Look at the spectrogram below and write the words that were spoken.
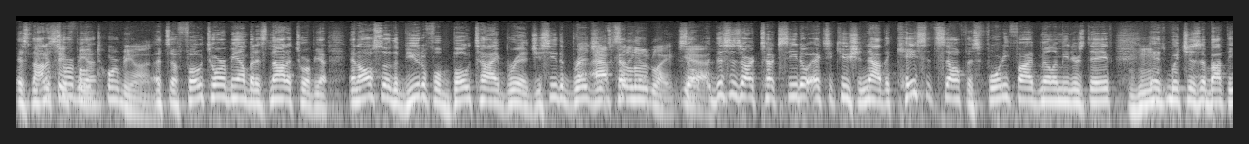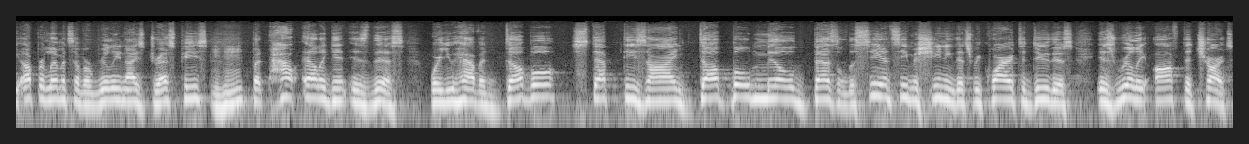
It's not a tourbillon. faux tourbillon. It's a faux tourbillon, but it's not a tourbillon. And also the beautiful bow tie bridge. You see the bridge? up? Absolutely, So yeah. this is our tuxedo execution. Now the case itself is 45 millimeters, Dave, Mm-hmm. it- which is about the upper limits of a really nice dress piece. Mm-hmm. But how elegant is this? Where you have a double step design, double milled bezel. The CNC machining that's required to do this is really off the charts.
